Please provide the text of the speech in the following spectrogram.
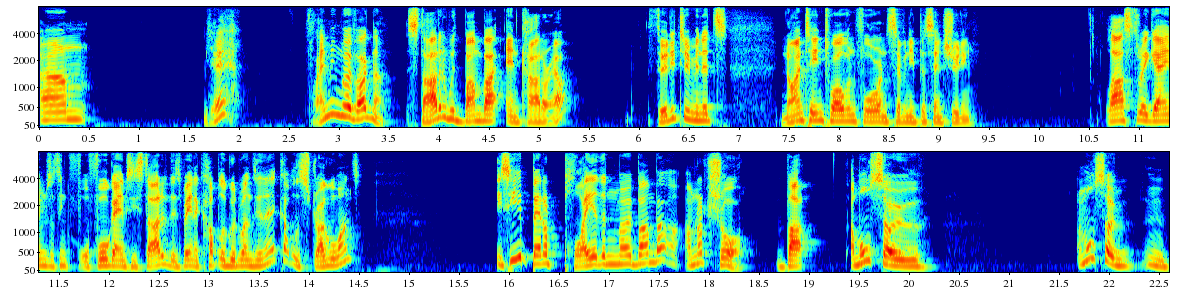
Um, yeah. Flaming Mo Wagner started with Bamba and Carter out. 32 minutes, 19, 12, and 4 on 70% shooting. Last three games, I think four, four games he started, there's been a couple of good ones in there, a couple of struggle ones. Is he a better player than Mo Bamba? I'm not sure, but I'm also I'm also mm,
